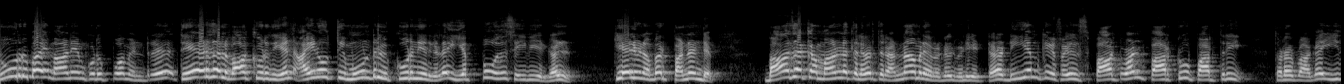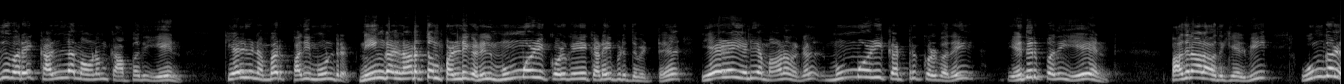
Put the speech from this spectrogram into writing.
நூறு ரூபாய் மானியம் கொடுப்போம் என்று தேர்தல் வாக்குறுதி எண் ஐநூற்றி மூன்றில் கூறினீர்களை எப்போது செய்வீர்கள்? கேள்வி நம்பர் பன்னெண்டு. பாஜக மாநில தலைவர் திரு அண்ணாமலை அவர்கள் வெளியிட்ட DMK files part one part two part three தொடர்பாக இதுவரை கள்ள மௌனம் காப்பது ஏன்? கேள்வி நம்பர் பதிமூன்று. நீங்கள் நடத்தும் பள்ளிகளில் மும்மொழி கொள்கையை கடைபிடித்துவிட்டு ஏழை எளிய மாணவர்கள் மும்மொழி கற்றுக்கொள்வதை எதிர்ப்பது ஏன்? பதினாலாவது கேள்வி. உங்கள்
